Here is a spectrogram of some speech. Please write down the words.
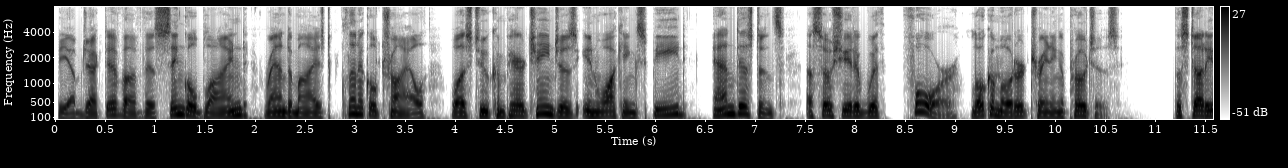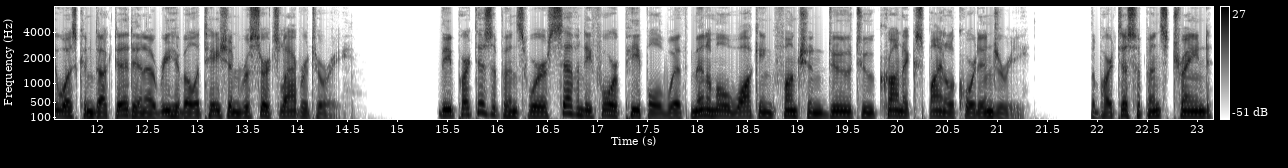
The objective of this single blind, randomized clinical trial was to compare changes in walking speed and distance associated with four locomotor training approaches. The study was conducted in a rehabilitation research laboratory. The participants were 74 people with minimal walking function due to chronic spinal cord injury. The participants trained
